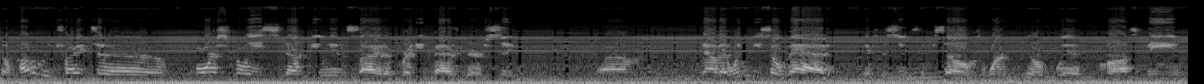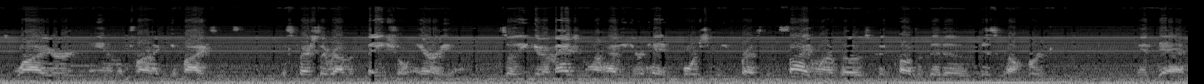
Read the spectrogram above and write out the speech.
they'll probably try to forcefully stuff you inside a Freddy Fazbear suit. Um, now, that wouldn't be so bad if the suits themselves weren't filled with cross beams, wires, and animatronic devices, especially around the facial area. So you can imagine how having your head forcibly pressed inside one of those could cause a bit of discomfort and death.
